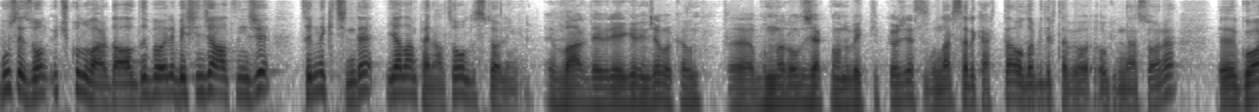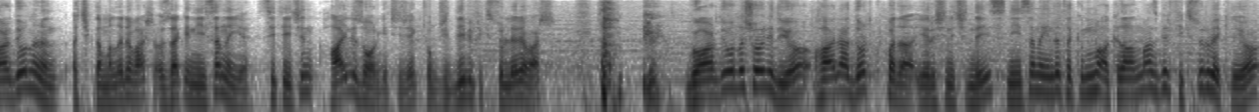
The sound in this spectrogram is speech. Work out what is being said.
bu sezon 3 kulvarda aldığı böyle 5. 6. tırnak içinde yalan penaltı oldu Sterling'in. E, var devreye girince bakalım bunlar olacak mı onu bekleyip göreceğiz. Bunlar sarı kartta olabilir tabii o, o günden sonra. Ee, Guardiola'nın açıklamaları var. Özellikle Nisan ayı City için hayli zor geçecek. Çok ciddi bir fikstürleri var. Guardiola şöyle diyor. Hala 4 kupada yarışın içindeyiz. Nisan ayında takımımı akıl almaz bir fikstür bekliyor.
